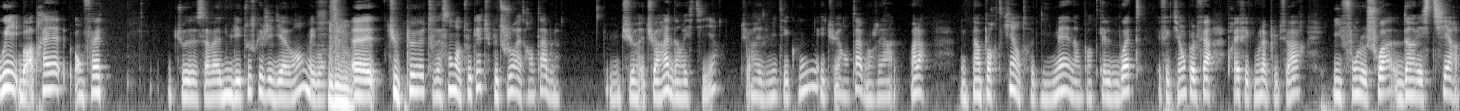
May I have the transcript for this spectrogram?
Oui, bon après, en fait, ça va annuler tout ce que j'ai dit avant, mais bon, tu peux, de toute façon, dans tout cas, tu peux toujours être rentable. Tu, tu arrêtes d'investir, tu réduis tes coûts et tu es rentable en général. Voilà. Donc n'importe qui, entre guillemets, n'importe quelle boîte, effectivement, peut le faire. Après, effectivement, la plupart, ils font le choix d'investir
